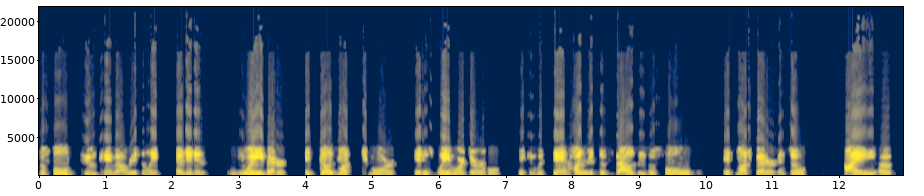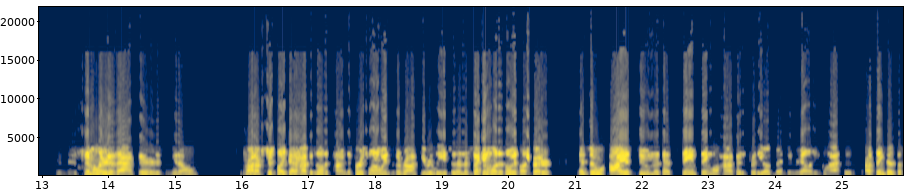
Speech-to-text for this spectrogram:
The Fold 2 came out recently, and it is way better. It does much more. It is way more durable. It can withstand hundreds of thousands of folds. It's much better. And so, I uh, similar to that. There's you know products just like that. It happens all the time. The first one always is a rocky release, and then the second one is always much better. And so I assume that that same thing will happen for the augmented reality glasses. I think that the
